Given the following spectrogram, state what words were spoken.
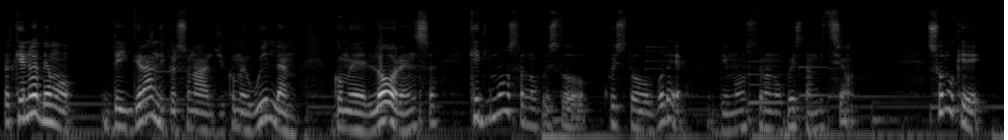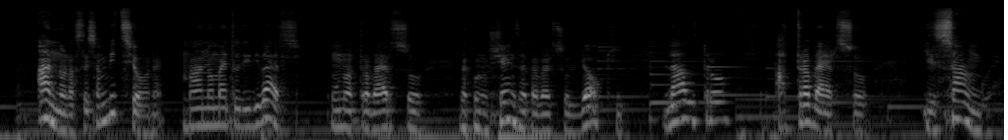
perché noi abbiamo dei grandi personaggi come Willem, come Lawrence, che dimostrano questo, questo volere, dimostrano questa ambizione. Solo che hanno la stessa ambizione, ma hanno metodi diversi. Uno attraverso la conoscenza, attraverso gli occhi, l'altro attraverso il sangue.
